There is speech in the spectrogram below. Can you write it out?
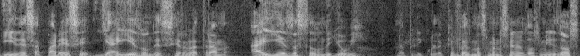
y desaparece. Y ahí es donde se cierra la trama. Ahí es hasta donde yo vi la película, que fue más o menos en el 2002.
